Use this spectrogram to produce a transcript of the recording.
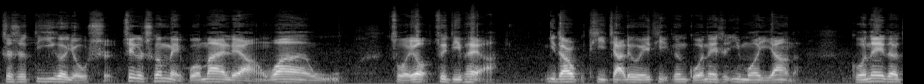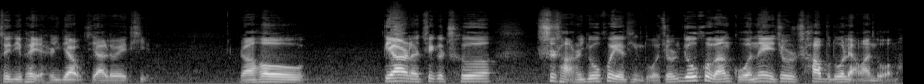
这是第一个优势。这个车美国卖两万五左右，最低配啊，1.5T 加 6AT，跟国内是一模一样的。国内的最低配也是 1.5T 加 6AT。然后，第二呢，这个车市场上优惠也挺多，就是优惠完国内就是差不多两万多嘛，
